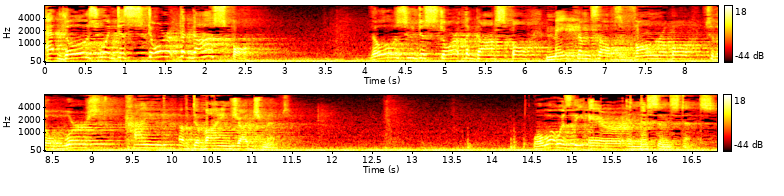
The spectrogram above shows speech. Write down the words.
at those who would distort the gospel those who distort the gospel make themselves vulnerable to the worst kind of divine judgment. Well, what was the error in this instance?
